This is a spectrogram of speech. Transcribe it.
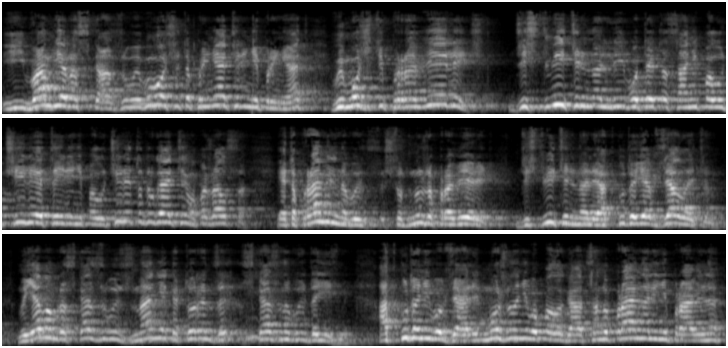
И вам я рассказываю, вы можете это принять или не принять, вы можете проверить, действительно ли вот это, они получили это или не получили, это другая тема, пожалуйста. Это правильно, вы, что нужно проверить, действительно ли, откуда я взял этим. Но я вам рассказываю знания, которые за- сказано в иудаизме. Откуда они его взяли, можно на него полагаться, оно правильно или неправильно.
